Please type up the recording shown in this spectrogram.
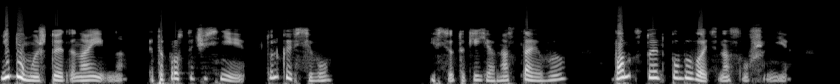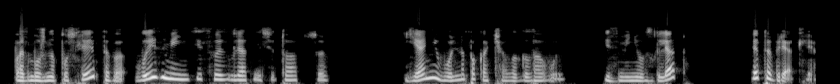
Не думаю, что это наивно. Это просто честнее, только и всего. И все-таки я настаиваю. Вам стоит побывать на слушании. Возможно, после этого вы измените свой взгляд на ситуацию. Я невольно покачала головой. Изменю взгляд? Это вряд ли.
